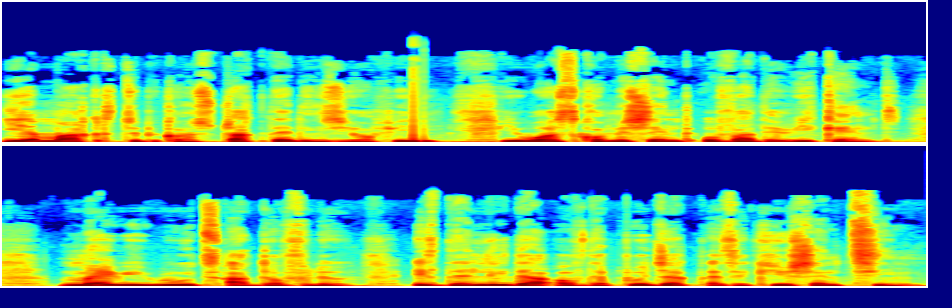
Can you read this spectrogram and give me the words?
earmarked to be constructed in Ziopi was commissioned over the weekend. Mary Roots Adovlo is the leader of the project execution team.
